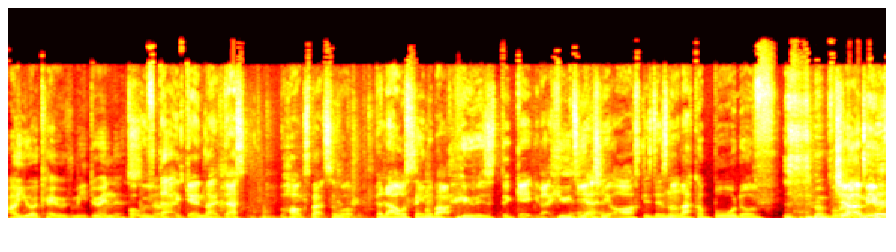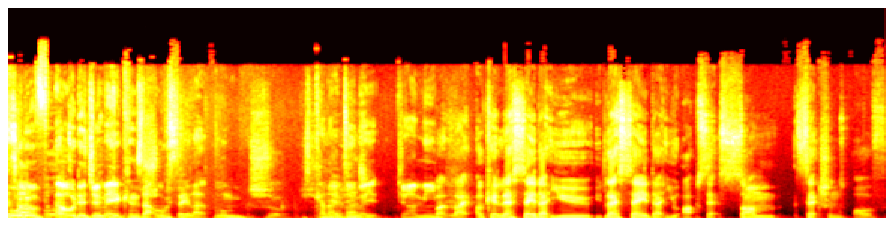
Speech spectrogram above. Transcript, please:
are you okay with me doing this? But with know? that again, like that's harks back to what Bilal was saying about who is the gate. Like who do you Yeah. actually ask? Is there's not like a board of do do you know what I mean? Board of elder Jamaicans that will say like, boom, sure. can I do? imagine? My, do you know what I mean? But like, okay, let's say that you let's say that you upset some sections of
